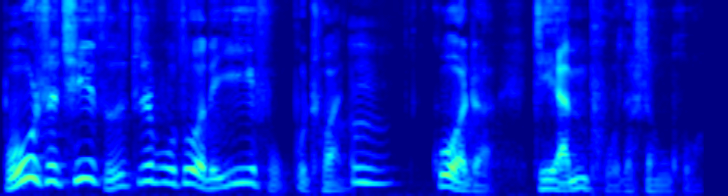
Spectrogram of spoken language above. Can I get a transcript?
不是妻子织布做的衣服不穿，嗯，过着简朴的生活。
